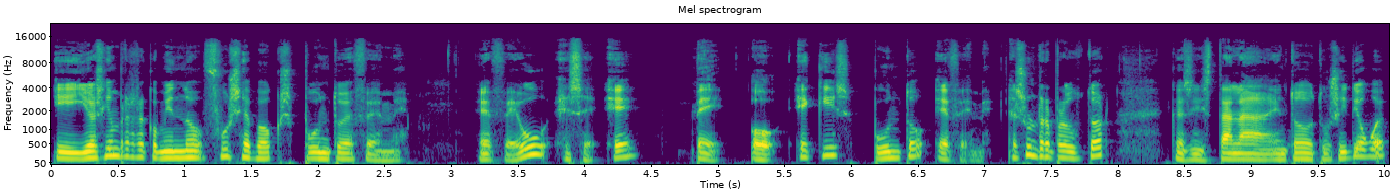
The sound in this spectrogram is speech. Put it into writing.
y yo siempre recomiendo fusebox.fm. F-U-S-E-B o x.fm. Es un reproductor que se instala en todo tu sitio web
